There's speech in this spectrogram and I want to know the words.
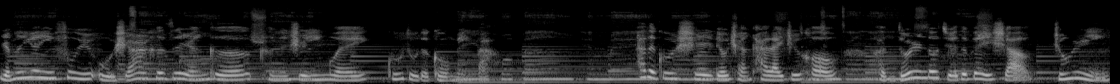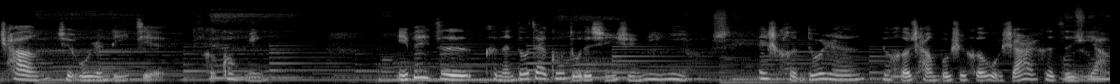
人们愿意赋予五十二赫兹人格，可能是因为孤独的共鸣吧。他的故事流传开来之后，很多人都觉得悲伤，终日吟唱却无人理解和共鸣。一辈子可能都在孤独的寻寻觅觅，但是很多人又何尝不是和五十二赫兹一样？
